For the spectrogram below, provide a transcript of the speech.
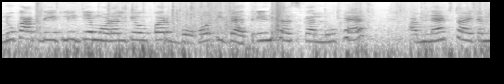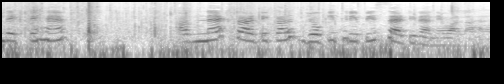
लुक आप देख लीजिए मॉडल के ऊपर बहुत ही बेहतरीन सा इसका लुक है। अब नेक्स्ट आइटम देखते हैं। अब नेक्स्ट आर्टिकल जो कि थ्री पीस सेट ही रहने वाला है।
